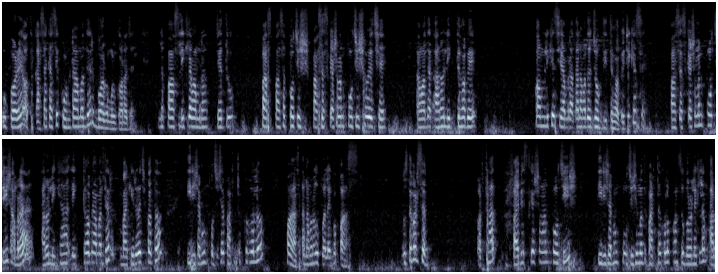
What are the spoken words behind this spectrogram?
উপরে অত কাছাকাছি কোনটা আমাদের বর্গমূল করা যায়। তাহলে পাঁচ লিখলাম আমরা, যেহেতু পাঁচ পাঁচ পঁচিশ, পাঁচ স্কোয়ার সমান পঁচিশ হয়েছে, আমাদের আরও লিখতে হবে। কম লিখেছি আমরা, তাহলে আমাদের যোগ দিতে হবে, ঠিক আছে? পাঁচ স্কোয়ার সমান পঁচিশ, আমরা আরও লিখা, লিখতে হবে আমাদের, বাকি রয়েছে কত? তিরিশ এবং পঁচিশের পার্থক্য হলো পাঁচ, তাহলে আমরা উপরে লিখব পাঁচ। বুঝতে পারছেন? অর্থাৎ ফাইভ স্কোয়ার সমান পঁচিশ, তিরিশ এবং পঁচিশের মধ্যে পার্থক্য হলো পাঁচ, উপরে লিখলাম, আর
